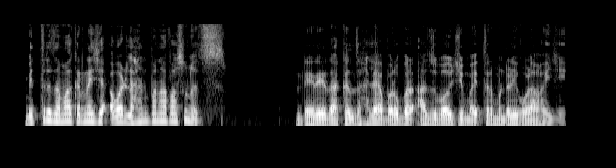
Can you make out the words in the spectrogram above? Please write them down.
मित्र जमा करण्याची आवड लहानपणापासूनच. डेरे दाखल झाल्याबरोबर आजूबाजूची मैत्रमंडळी गोळा व्हायची.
